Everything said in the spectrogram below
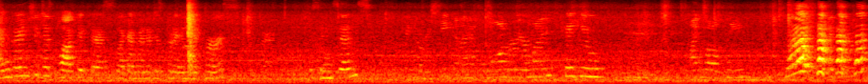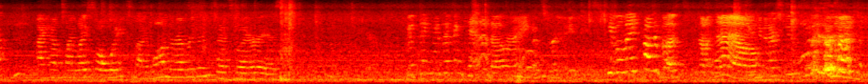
I'm going to just pocket this, like I'm gonna just put it in my purse. This incense. Take your receipt and I have to launder your money. Thank you. Mine's all clean. I have my Lysol wipes and I launder everything. That's hilarious. Good thing we live in Canada, right? That's right. People make fun of us. Not now. You can actually.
